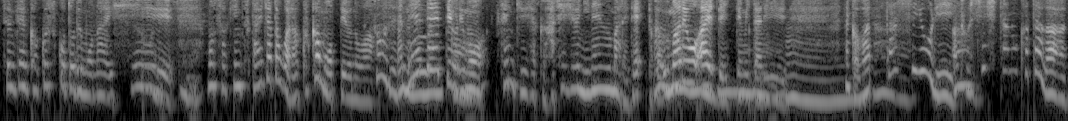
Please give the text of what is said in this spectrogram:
全然隠すことでもないし、ね、もう先に伝えちゃった方が楽かもっていうのは、ね、年齢っていうよりも1982年生まれでとか生まれをあえて言ってみたり、なんか私より年下の方が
